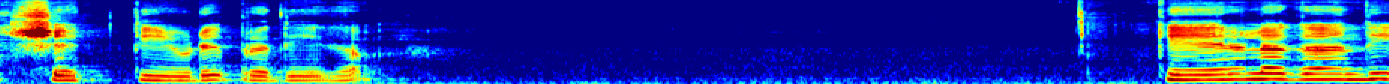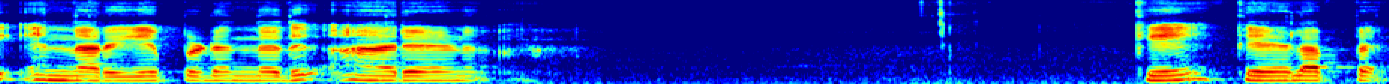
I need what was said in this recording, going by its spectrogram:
ശക്തിയുടെ പ്രതീകം. കേരള ഗാന്ധി എന്നറിയപ്പെടുന്നത് ആരാണ്? കെ. കേളപ്പൻ.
